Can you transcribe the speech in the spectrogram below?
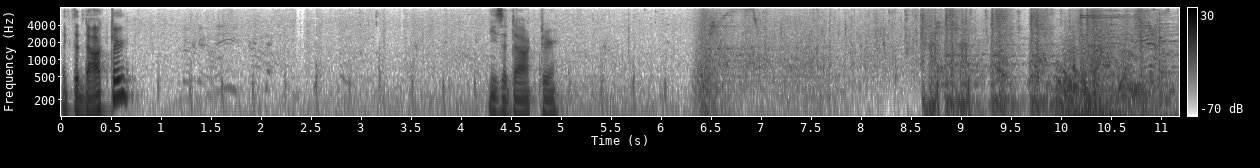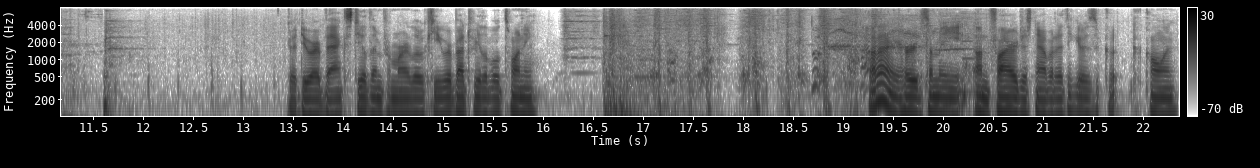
Like the doctor? He's a doctor. Go do our back, steal them from our Loki. We're about to be level 20. I thought I heard somebody on fire just now, but I think it was Colin.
